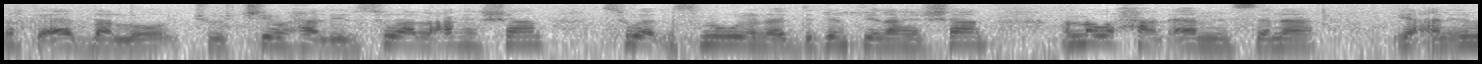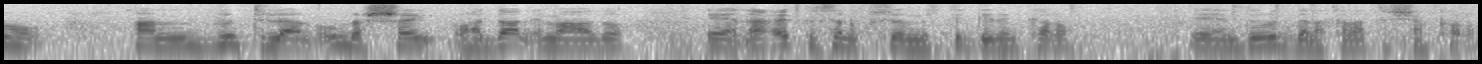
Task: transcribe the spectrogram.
Marka aad baa loo joojiyey waxaa layidhi sugaa lacag heshaan sugaa dhismo weyn aad degantiina heshaan anna waxaan aaminsanaa yacni inuu aan puntland u dhashay oo haddaan imaado aan cid kastana ku soo martigelin karo dowladdana kala tashan karo.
